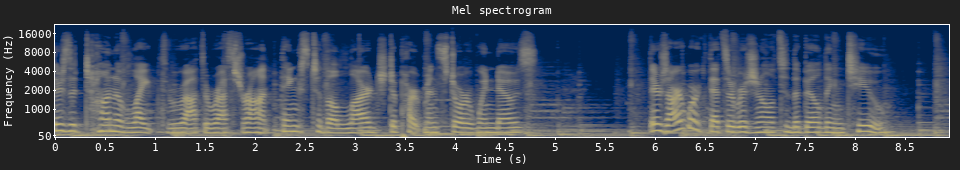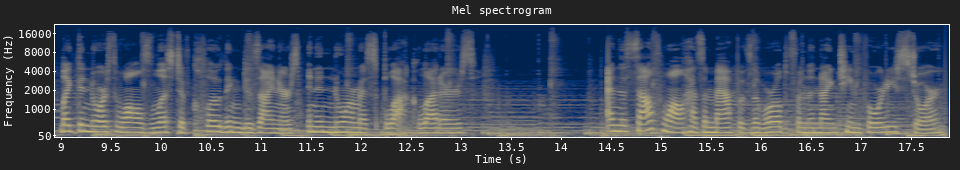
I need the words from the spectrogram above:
There's a ton of light throughout the restaurant thanks to the large department store windows. There's artwork that's original to the building, too, like the North Wall's list of clothing designers in enormous block letters. And the south wall has a map of the world from the 1940s store.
